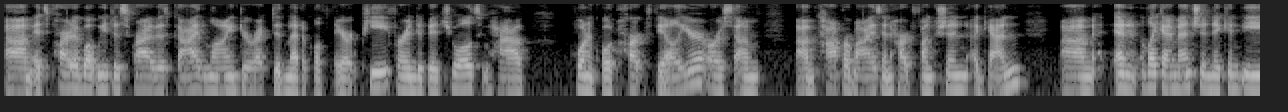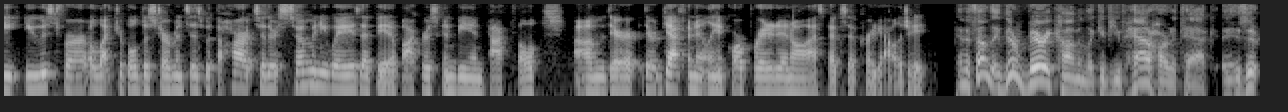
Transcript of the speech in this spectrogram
Um, it's part of what we describe as guideline directed medical therapy for individuals who have quote unquote heart failure or some um, compromise in heart function again. Um, and like I mentioned, it can be used for electrical disturbances with the heart. So there's so many ways that beta blockers can be impactful. Um, they're they're definitely incorporated in all aspects of cardiology. And it sounds like they're very common. Like if you've had a heart attack, is it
